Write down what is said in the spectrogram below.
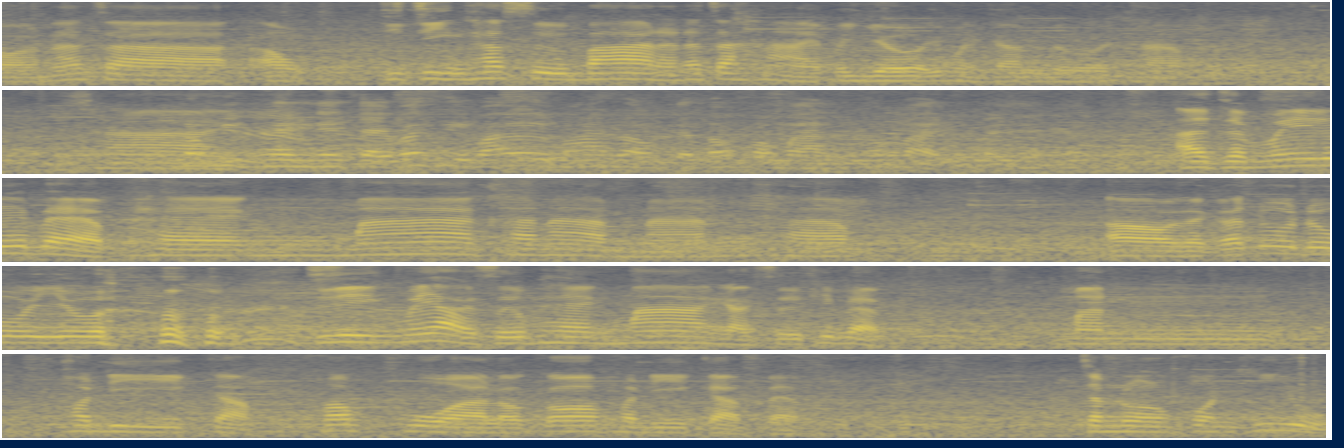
อน่าจะเอาจริงๆ ถ้าซื้อบ้านนะน่าจะหายไปเยอะเหมือนกันเลยครับ ใช่ เรามีแพลนในใจว่าสิว่าเออบ้านเราจะต้องประมาณเท่าไหร่อะไรอย่างเงี้ยอาจจะไม่ได้แบบแพงมากขนาดนั้นครับ เอาแต่ก็ดูดูๆอยู่ จริงๆ ไม่อยากซื้อแพงมาก อยากซื้อที่แบบมันพอดีกับครอบครัวแล้วก็พอดีกับแบบจำนวนคนที่อยู่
